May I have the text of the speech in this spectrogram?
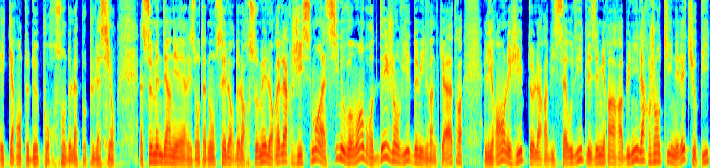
et 42% de la population. La semaine dernière, ils ont annoncé lors de leur sommet leur élargissement à six nouveaux membres dès janvier 2024. L'Iran, l'Égypte, l'Arabie Saoudite, les Émirats Arabes Unis, l'Argentine et l'Éthiopie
